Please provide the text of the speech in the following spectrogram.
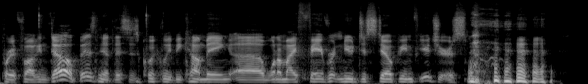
Pretty fucking dope, isn't it? This is quickly becoming uh, one of my favorite new dystopian futures.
